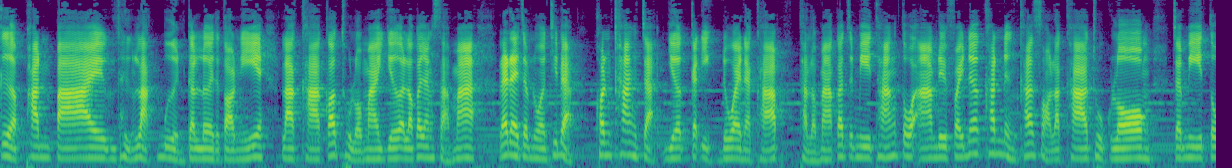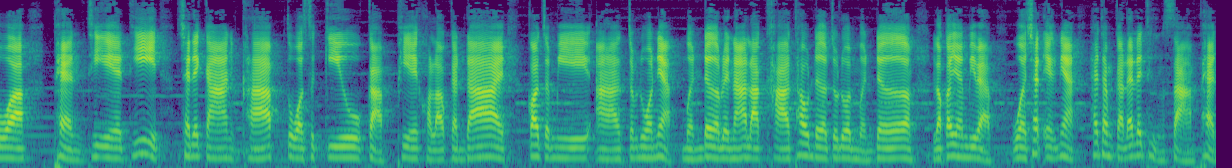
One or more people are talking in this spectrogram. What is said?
เกือบพันปลายถึงหลักหมื่นกันเลย แต่ตอนนี้ราคาก็ถูกลงมาเยอะ แล้วก็ยังสามารถได้ในจำนวนที่แบบ ค่อนข้างจะเยอะกันอีกด้วยนะครับถัดลงมาก็จะมีทั้งตัว Arm Refiner ขั้น 1 ขั้น 2 ราคาถูกลง จะมีตัวแผ่น TA ที่ใช้ในการครับตัวสกิลกับ PA ของเรากันได้ ก็จะมีอ่าจำนวนเนี่ยเหมือนเดิมเลยนะ ราคาเท่าเดิมจำนวนเหมือนเดิม แล้วก็ยังมีแบบเวอร์ชัน X เนี่ยให้ทำการได้ได้ถึง 3 แผ่น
